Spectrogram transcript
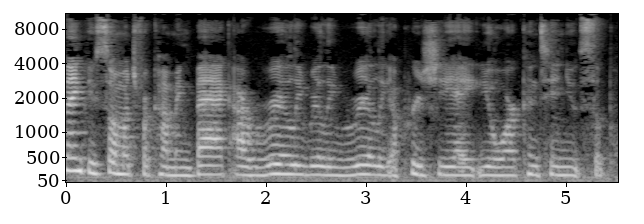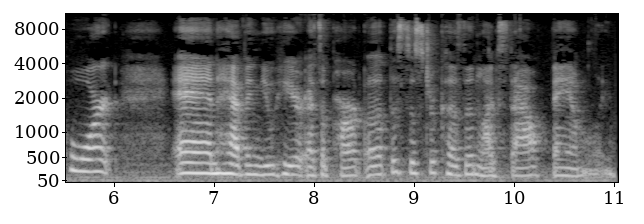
thank you so much for coming back. I really, really, really appreciate your continued support and having you here as a part of the sister cousin lifestyle family.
